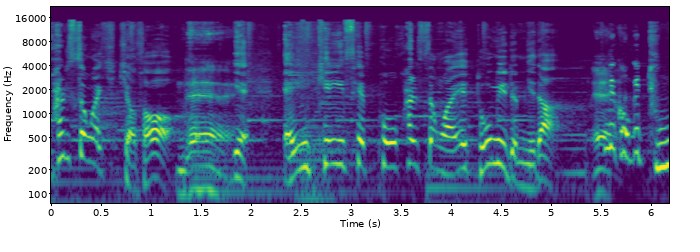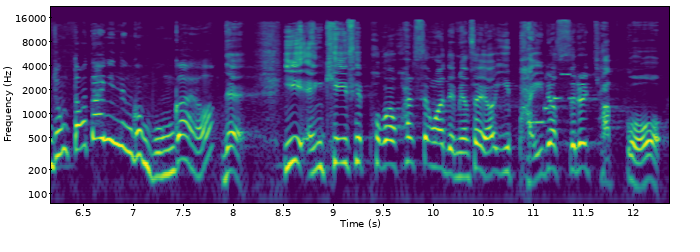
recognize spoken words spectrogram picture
활성화시켜서 네. 예, NK 세포 활성화에 도움이 됩니다. 예. 근데 거기 둥둥 떠다니는 건 뭔가요? 네, 이 NK 세포가 활성화되면서요, 이 바이러스를 잡고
